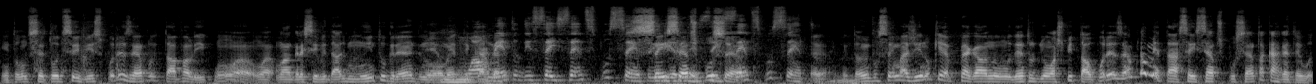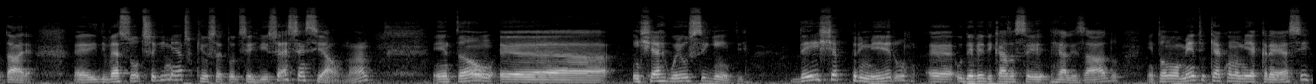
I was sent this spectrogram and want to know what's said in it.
Então, o setor de serviços, por exemplo, estava ali com uma, uma, uma, agressividade muito grande no é, aumento um de carga. Um aumento de 600%. 600%. 600%. É, então, você imagina o que é pegar no, dentro de um hospital, por exemplo, aumentar 600% a carga tributária. É, e diversos outros segmentos, que o setor de serviço é essencial. Né? Então, é, enxergo eu o seguinte deixa primeiro é, o dever de casa ser realizado. Então, no momento em que a economia cresce,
